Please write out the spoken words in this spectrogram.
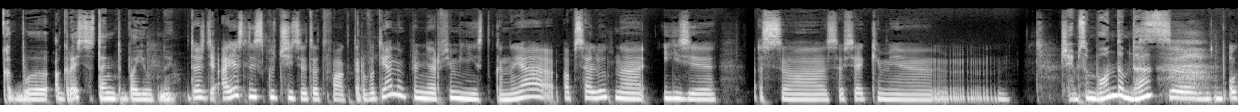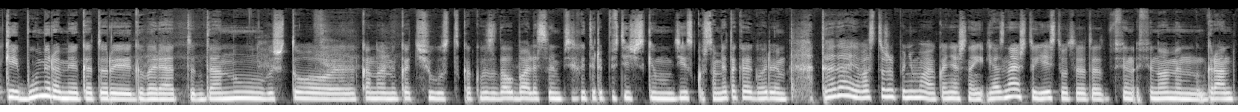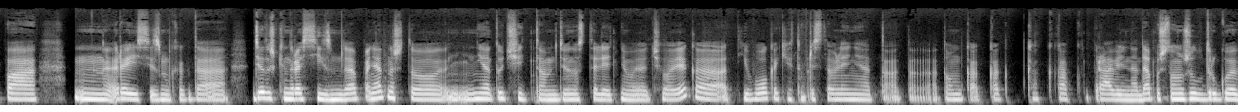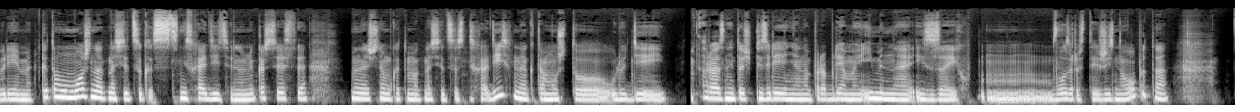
как бы агрессия станет обоюдной. Подожди, а если исключить этот фактор? Вот я, например, феминистка, но я абсолютно изи со, со всякими Джеймсом Бондом, да? С э, окей-бумерами, которые говорят, да ну вы что, экономика чувств, как вы задолбали своим психотерапевтическим дискурсом. Я такая говорю им, да-да, я вас тоже понимаю, конечно. Я знаю, что есть вот этот феномен гранд по рейсизм, когда дедушкин расизм, да, понятно, что не отучить там 90-летнего человека от его каких-то представлений о, о, о том, как, как, как, как правильно, да, потому что он жил в другое время. К этому можно относиться снисходительно. Мне кажется, если мы начнем к этому относиться снисходительно, к тому, что у людей разные точки зрения на проблемы именно из-за их возраста и жизненного опыта,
